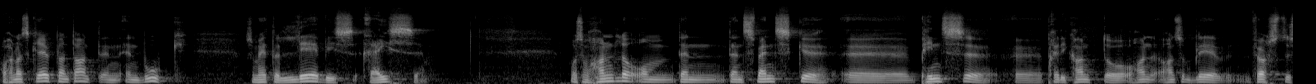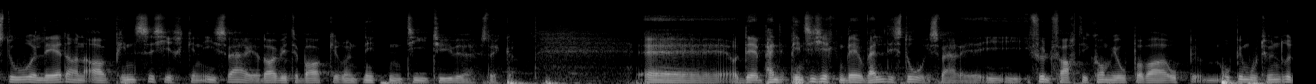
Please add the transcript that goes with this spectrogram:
Og Han har skrevet bl.a. En, en bok som heter 'Levis reise', og som handler om den, den svenske eh, pinsepredikant og han, han, som ble første store lederen av pinsekirken i Sverige. Da er vi tilbake rundt 1910-20 stykker. Eh, og det, Pinsekirken ble jo veldig stor i Sverige i, i, i full fart. De kom jo opp og var opp, oppimot 100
